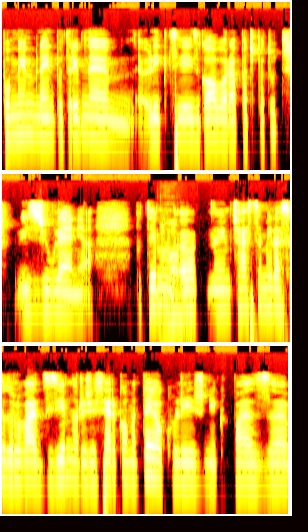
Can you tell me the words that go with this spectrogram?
pomembne in potrebne lekcije izgovora, pač pa tudi iz življenja. Potem, uh, vem, čas sem imela sodelovati z izjemno režiserko Matejo Koležnik, pa z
